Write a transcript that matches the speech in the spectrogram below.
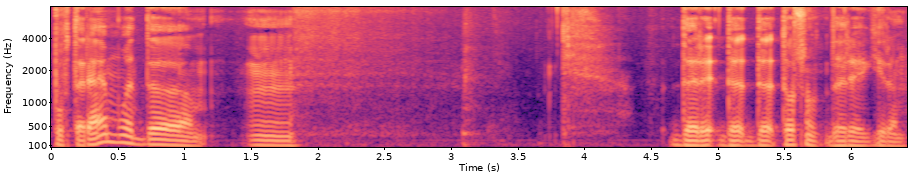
повторяемо е да... М- да, да, да, точно да реагирам.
